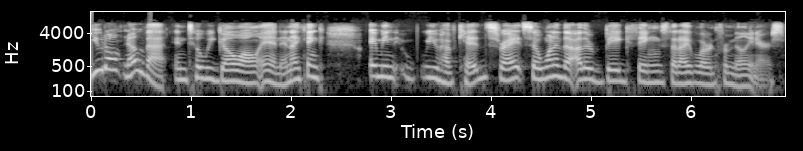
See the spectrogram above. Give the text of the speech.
you don't know that until we go all in. And I think, I mean, you have kids, right? So one of the other big things that I've learned from millionaires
